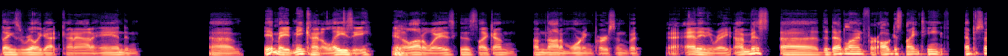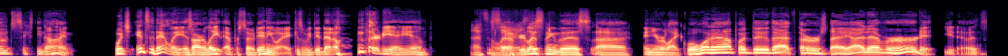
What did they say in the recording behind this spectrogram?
Things really got kind of out of hand, and um, it made me kind of lazy in Yeah. a lot of ways because it's like I'm I'm not a morning person. But uh, at any rate, I missed uh, the deadline for August 19th, episode 69, which incidentally is our late episode anyway because we did that at 1:30 a.m. That's So if you're listening to this uh, and you were like, "Well, what happened to that Thursday? I never heard it," you know, it's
